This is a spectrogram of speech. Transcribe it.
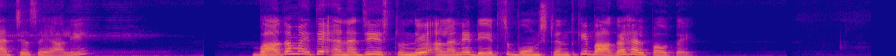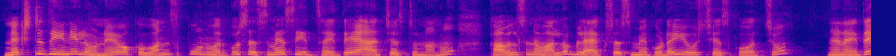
యాడ్ చేసేయాలి. బాదం అయితే ఎనర్జీ ఇస్తుంది అలానే డేట్స్ బోన్ స్ట్రెంత్కి బాగా హెల్ప్ అవుతాయి. నెక్స్ట్ దీనిలోనే ఒక వన్ స్పూన్ వరకు సెస్మే సీడ్స్ అయితే యాడ్ చేస్తున్నాను. కావలసిన వాళ్ళు బ్లాక్ సెస్మే కూడా యూస్ చేసుకోవచ్చు. నేనైతే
